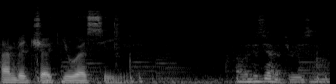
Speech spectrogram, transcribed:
Time to check USC. Probably because he had a threesome.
